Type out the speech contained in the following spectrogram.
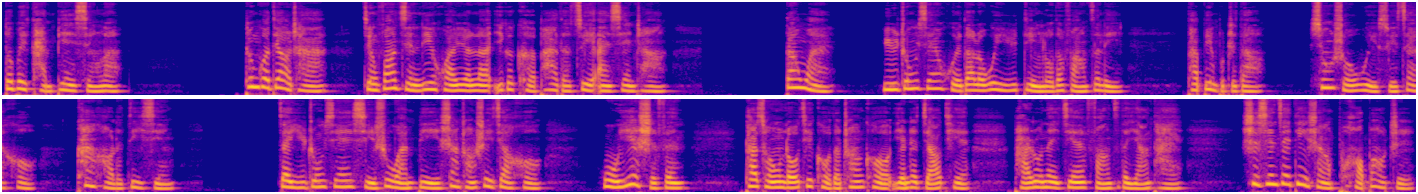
都被砍变形了。通过调查，警方尽力还原了一个可怕的罪案现场。当晚，于忠先回到了位于顶楼的房子里，他并不知道凶手尾随在后，看好了地形。在于忠先洗漱完毕、上床睡觉后，午夜时分，他从楼梯口的窗口沿着角铁。爬入那间房子的阳台，事先在地上铺好报纸，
